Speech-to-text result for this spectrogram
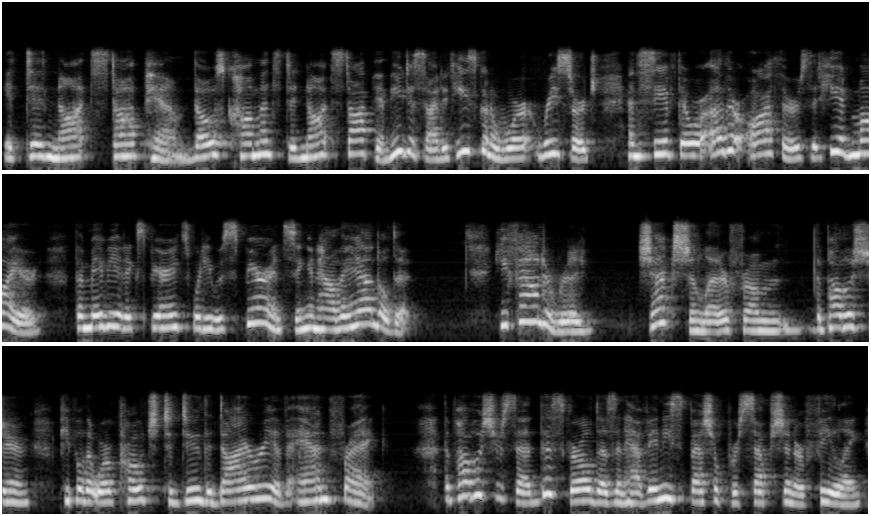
It did not stop him. Those comments did not stop him. He decided he's going to work, research and see if there were other authors that he admired that maybe had experienced what he was experiencing and how they handled it. He found a rejection letter from the publishing people that were approached to do the diary of Anne Frank. The publisher said, This girl doesn't have any special perception or feeling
